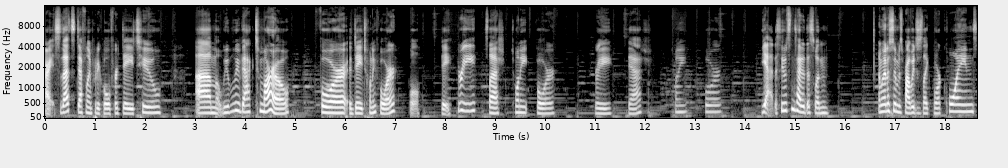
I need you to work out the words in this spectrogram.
All right, so that's definitely pretty cool for day two. Um, we will be back tomorrow for day 24. Well, day three slash 24, three dash 24 yeah, to see what's inside of this one. I'm gonna assume it's probably just like more coins.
